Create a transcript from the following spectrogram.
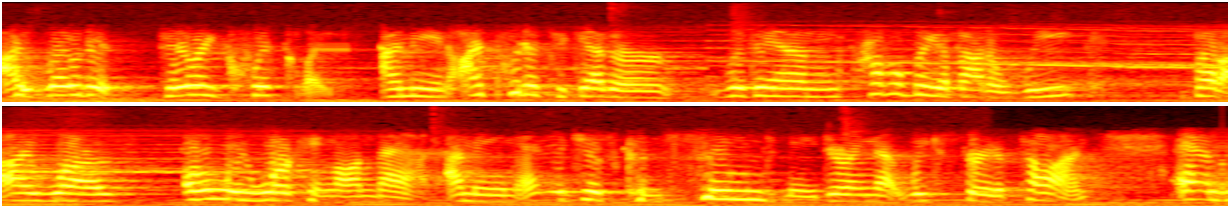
I wrote it very quickly. I mean, I put it together within probably about a week, but I was only working on that. I mean, and it just consumed me during that week's period of time. And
